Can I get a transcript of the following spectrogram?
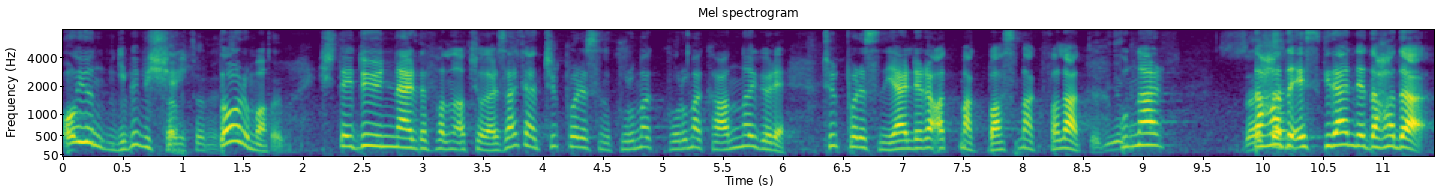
oyun gibi bir şey. Tabii, tabii. Doğru mu? Tabii. İşte düğünlerde falan atıyorlar. Zaten Türk parasını koruma, koruma kanununa göre Türk parasını yerlere atmak, basmak falan bunlar Zaten- daha da eskiden de daha da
